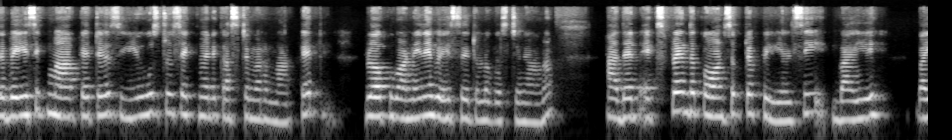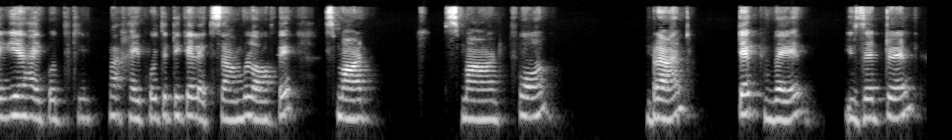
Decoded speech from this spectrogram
the basic marketers use to segment customer market block വണ്ണിനെ ബേസ് ചെയ്തിട്ടുള്ള ക്വസ്റ്റ്യൻ ആണ്. അതൻ explain the concept of P L C by by a PLC hypothetical by a hypothetical hypothetical example of a smart smartphone brand. A Z10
